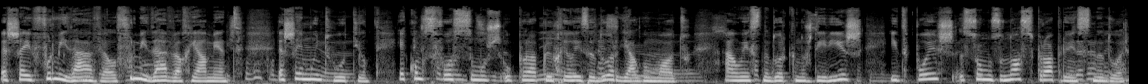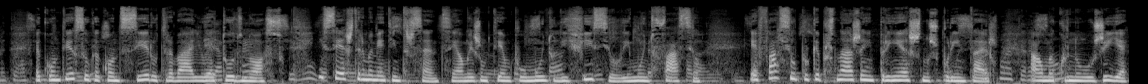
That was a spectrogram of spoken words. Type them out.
Achei formidável, formidável realmente. Achei muito útil. É como se fôssemos o próprio realizador de algum modo. Há um encenador que nos dirige e depois somos o nosso próprio encenador. Aconteça o que acontecer, o trabalho é todo nosso. Isso é extremamente interessante, é ao mesmo tempo muito difícil e muito fácil. É fácil porque a personagem preenche-nos por inteiro. Há uma cronologia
